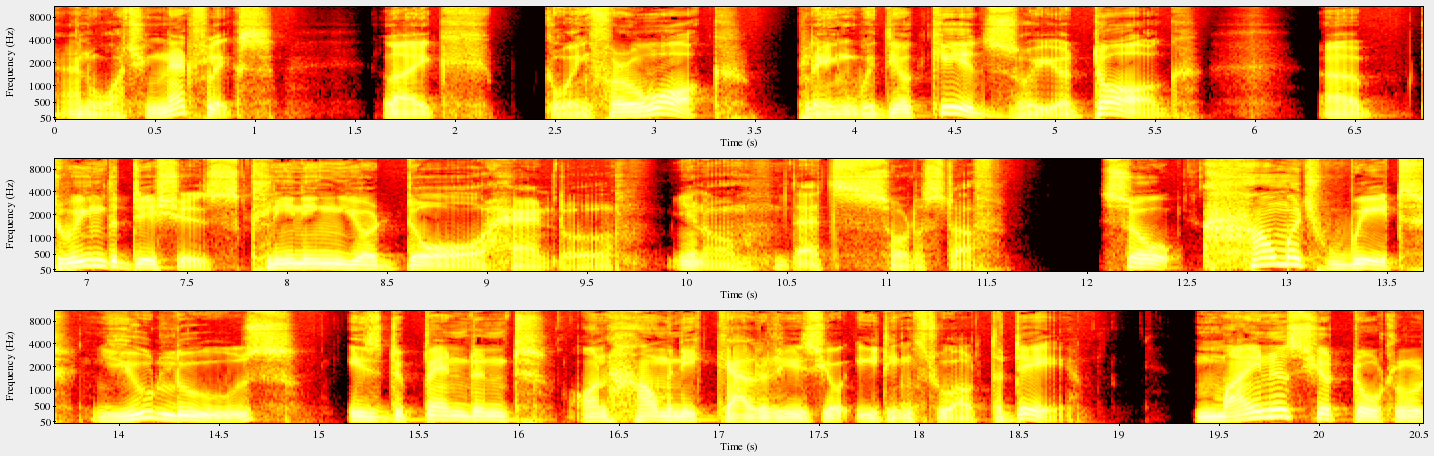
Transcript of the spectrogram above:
and watching Netflix, like going for a walk, playing with your kids or your dog, uh, doing the dishes, cleaning your door handle, you know, that sort of stuff. So, how much weight you lose is dependent on how many calories you're eating throughout the day, minus your total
